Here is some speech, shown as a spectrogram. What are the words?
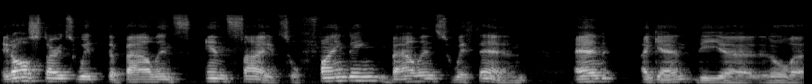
it all starts with the balance inside. So finding balance within, and again, the, uh, little uh,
